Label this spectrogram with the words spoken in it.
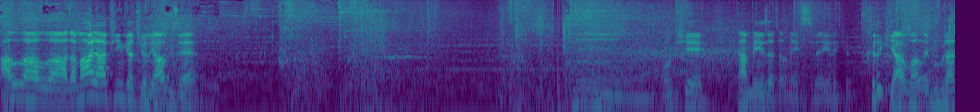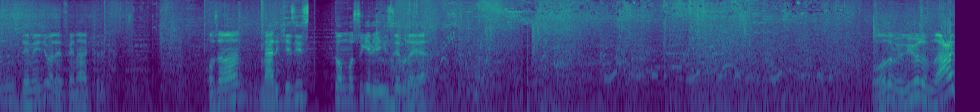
Allah Allah adam hala ping atıyor ya bize. Hmm, okey. Tamam base atalım ekstraya gerek yok. Kırık ya vallahi bu brandın damage'i var ya fena kırık. O zaman merkezi kombosu geliyor izle buraya. Oğlum ölüyorum lan.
